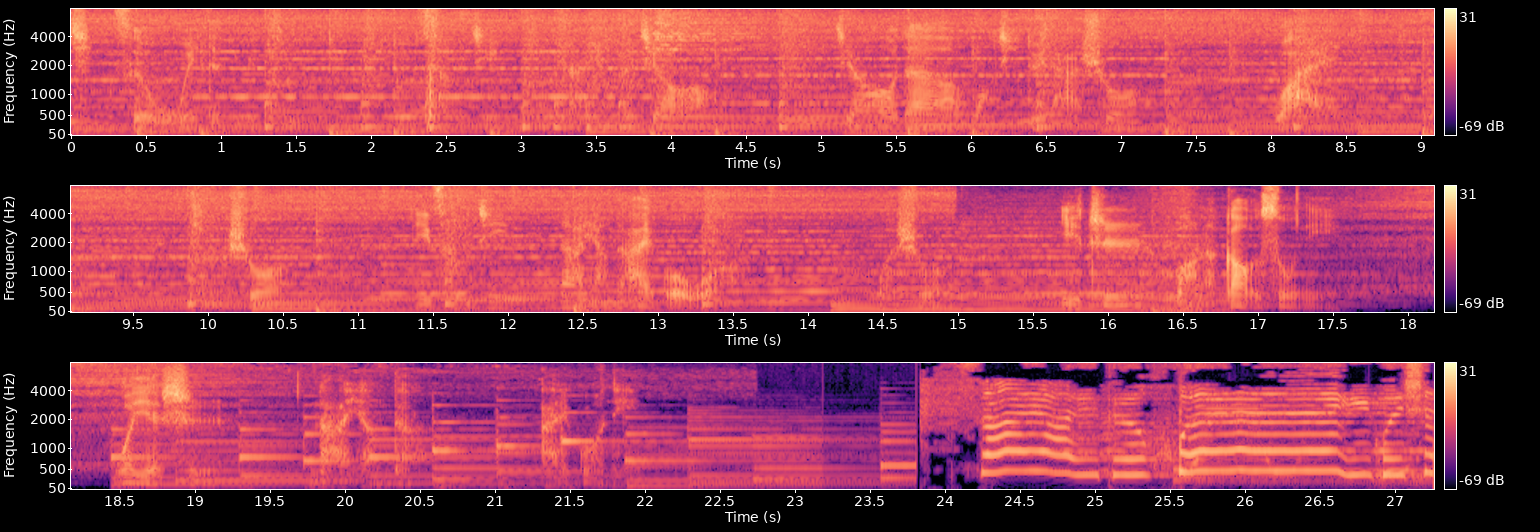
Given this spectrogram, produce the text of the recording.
青涩无味的曾经那样的爱过我，我说一直忘了告诉你，我也是那样的爱过你。在爱。的回归线，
